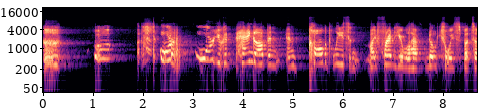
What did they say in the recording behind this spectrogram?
or or you could hang up and and call the police and my friend here will have no choice but to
